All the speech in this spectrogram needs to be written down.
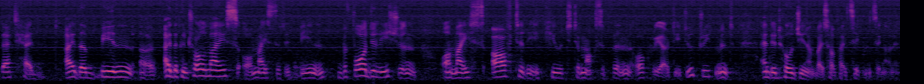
that had either been uh, either control mice or mice that had been before deletion or mice after the acute tamoxifen or CRE-RT2 treatment and did whole genome bisulfite sequencing on it.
